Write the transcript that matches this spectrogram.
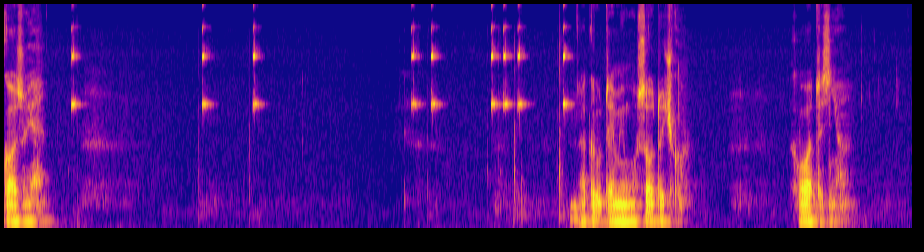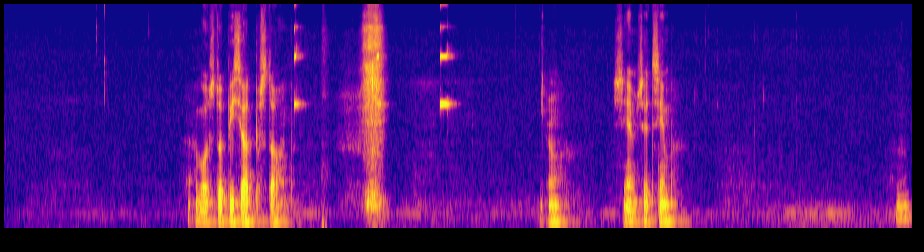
Показує. Накрутимо йому соточку. Хватить з нього. Або 150 поставимо. О, 77. М,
